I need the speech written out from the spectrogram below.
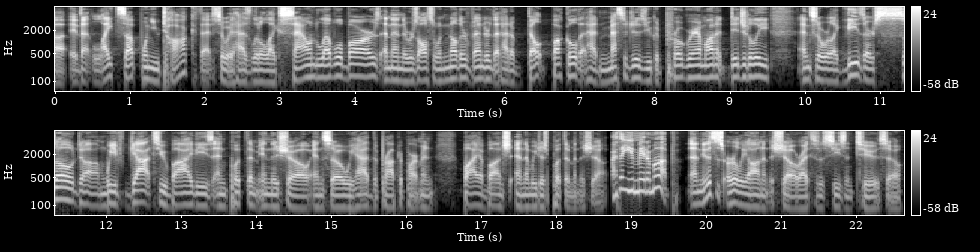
uh, that lights up when you talk. That so it has little like sound level bars, and then there was also another vendor that had a belt buckle that had messages you could program on it digitally. And so we're like, these are so dumb. We've got to buy these and put them in the show. And so we had the prop department buy a bunch, and then we just put them in the show. I thought you made them up. I mean, this is early on in the show, right? This was season two, so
